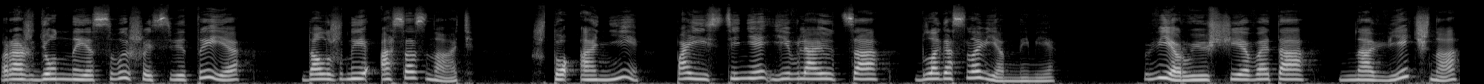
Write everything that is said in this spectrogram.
Рожденные свыше святые должны осознать, что они поистине являются благословенными. Верующие в это навечно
